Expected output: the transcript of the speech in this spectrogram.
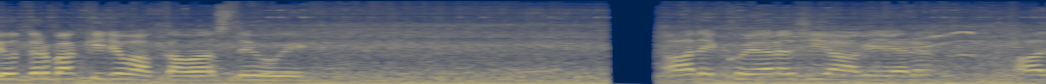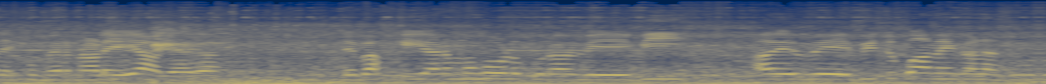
ਤੇ ਉਧਰ ਬਾਕੀ ਜਵਾਕਾਂ ਵਾਸਤੇ ਹੋ ਗਏ। ਆ ਦੇਖੋ ਯਾਰ, ਅਸੀਂ ਆ ਗਏ ਯਾਰ। ਆ ਦੇਖੋ ਮੇਰੇ ਨਾਲ ਇਹ ਆ ਗਿਆ ਹੈਗਾ। ਤੇ ਬਾਕੀ ਯਾਰ ਮਾਹੌਲ ਪੂਰਾ ਵੇਵੀ ਆਏ ਵੇਵੀ ਤੂੰ ਪਾਵੇਂ ਕਾਲਾ ਸੂਟ।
